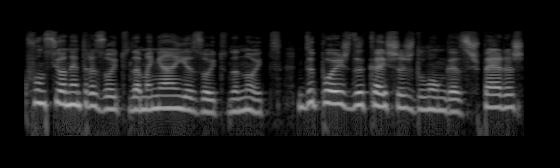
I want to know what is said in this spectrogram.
que funciona entre as 8 da manhã e as 8 da noite. Depois de queixas de longas esperas,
